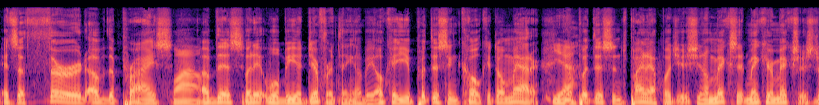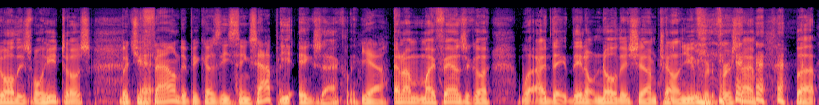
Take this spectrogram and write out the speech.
It's a third of the price Wow. of this, but it will be a different thing. It'll be, okay, you put this in Coke, it don't matter. Yeah. You know, put this in pineapple juice, you know, mix it, make your mixers, do all these mojitos. But you And- found it because these things happen. yeah, exactly. Yeah. And I'm, my fans are going, well, I, they, they don't know this yet. I'm telling you for the first time. but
